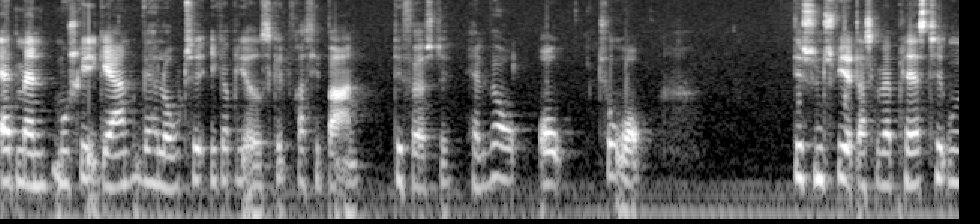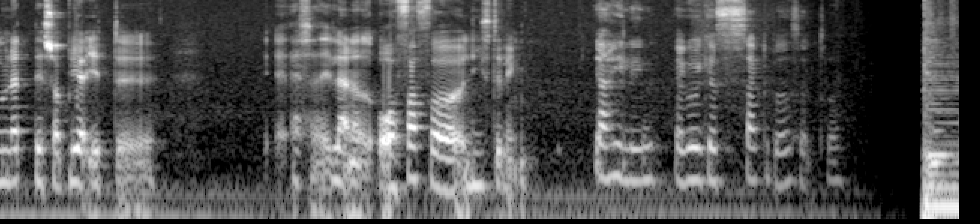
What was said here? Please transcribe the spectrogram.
at man måske gerne vil have lov til ikke at blive adskilt fra sit barn det første halve år, år, to år. Det synes vi, at der skal være plads til, uden at det så bliver et, øh, altså et eller andet offer for ligestillingen. Jeg er helt enig. Jeg kunne ikke have sagt det bedre selv, tror jeg.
